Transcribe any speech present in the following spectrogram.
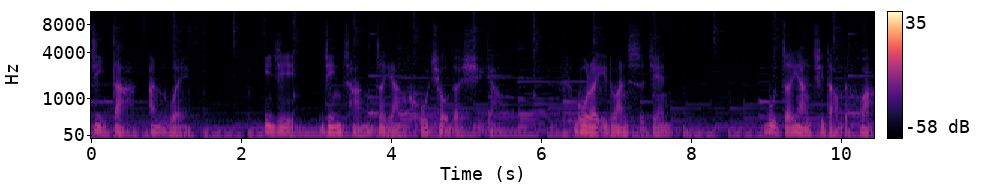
极大安慰，以及经常这样呼求的需要。过了一段时间，不这样祈祷的话，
